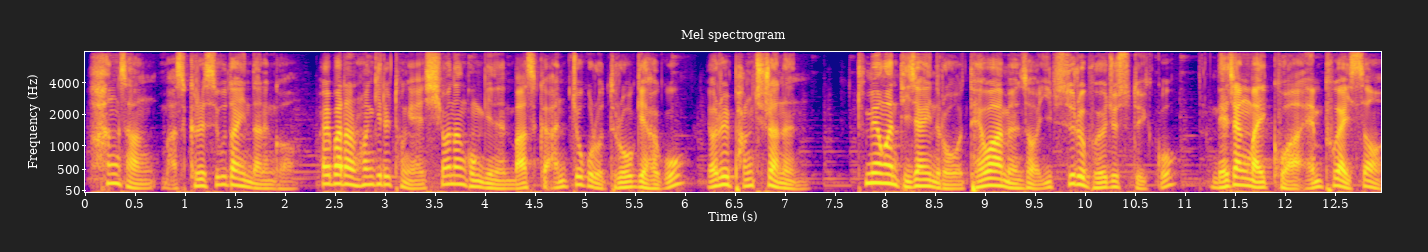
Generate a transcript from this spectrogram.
항상 마스크를 쓰고 다닌다는 거. 활발한 환기를 통해 시원한 공기는 마스크 안쪽으로 들어오게 하고 열을 방출하는 투명한 디자인으로 대화하면서 입술을 보여줄 수도 있고 내장 마이크와 앰프가 있어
